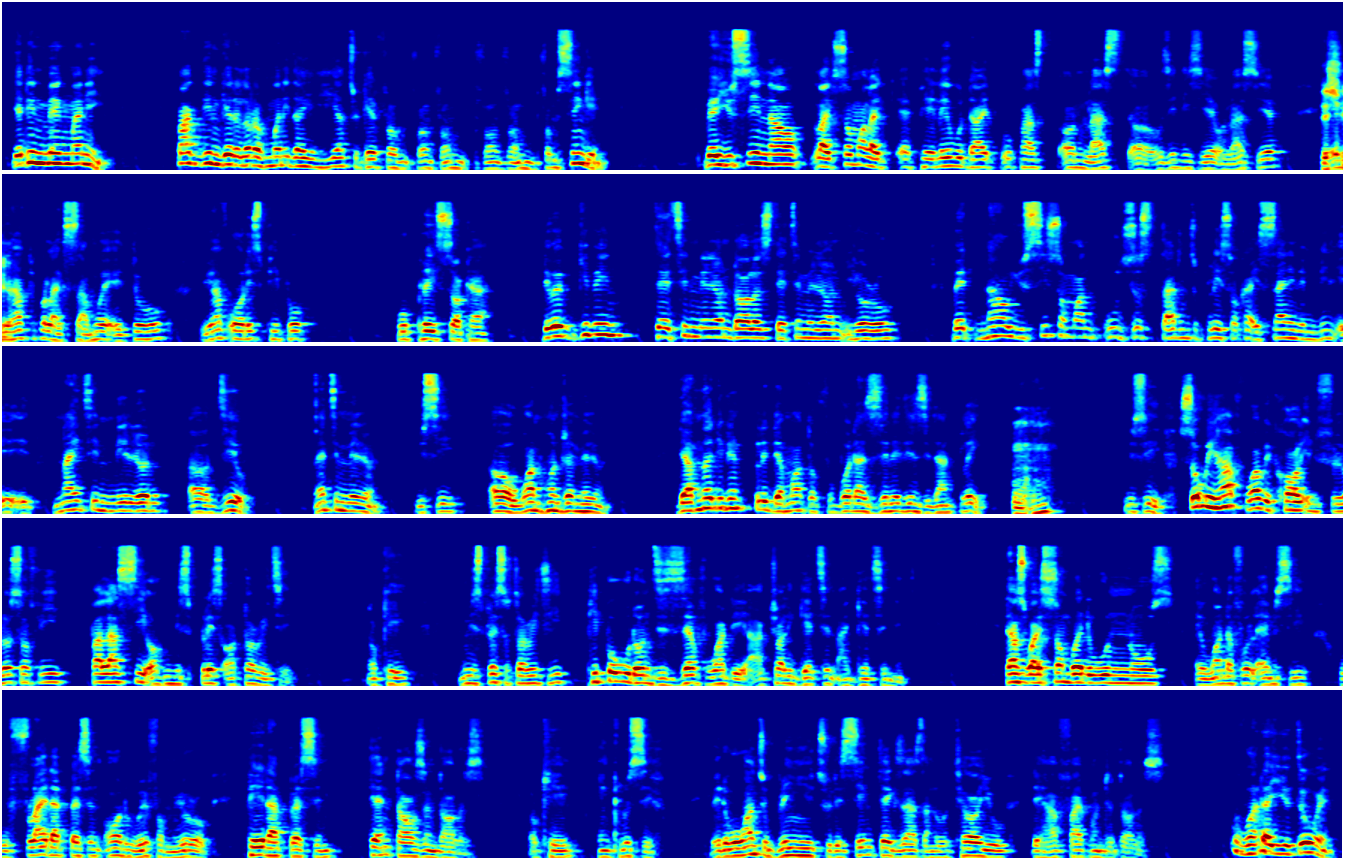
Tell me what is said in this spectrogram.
They didn't make money. Pac didn't get a lot of money that he had to get from from from from from from singing. But you see now, like someone like uh, Pele who died, who passed on last, uh, was it this year or last year? This year. You have people like Samuel Eto'o. You have all these people who play soccer. They were giving 13 million dollars, 13 million euro. But now you see someone who's just starting to play soccer is signing a, mil- a 19 million uh, deal. 19 million. You see, oh, 100 million. They have not even played the amount of football that Zinedine Zidane played. hmm You see, so we have what we call in philosophy fallacy of misplaced authority. Okay, misplaced authority. People who don't deserve what they are actually getting are getting it. That's why somebody who knows a wonderful MC will fly that person all the way from Europe, pay that person ten thousand dollars, okay, inclusive. But they will want to bring you to the same Texas and will tell you they have five hundred dollars. What are you doing?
